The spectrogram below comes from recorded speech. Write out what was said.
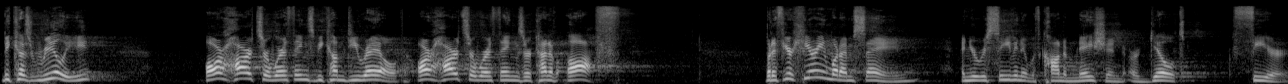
Because really, our hearts are where things become derailed, our hearts are where things are kind of off. But if you're hearing what I'm saying and you're receiving it with condemnation or guilt, fear,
